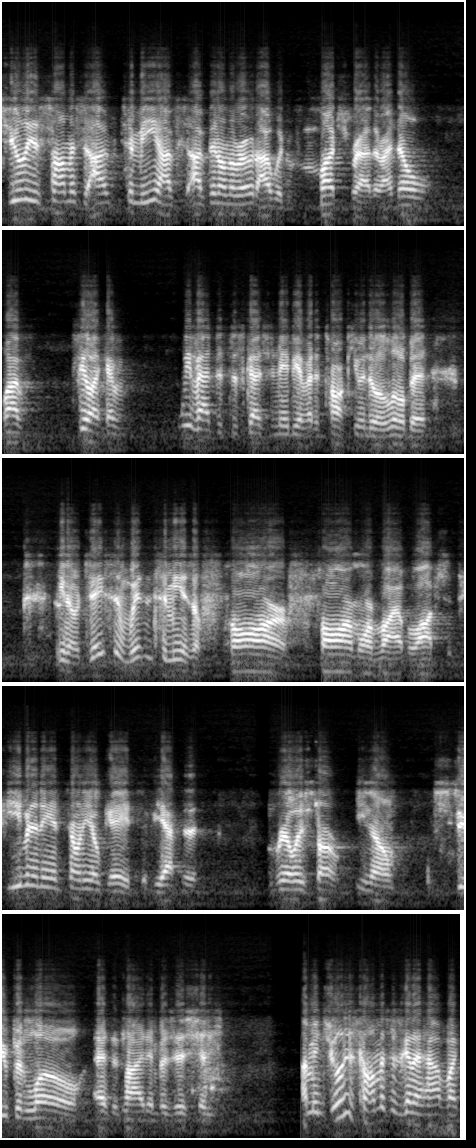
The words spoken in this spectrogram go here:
Julius Thomas. I've, to me, I've I've been on the road. I would much rather. I know. I feel like I've we've had this discussion. Maybe I've had to talk you into it a little bit. You know, Jason Witten to me is a far, far more viable option. Even in Antonio Gates, if you have to really start, you know, stupid low at the tight end position. I mean, Julius Thomas is going to have like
